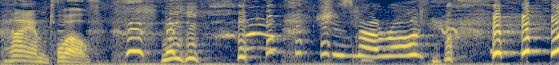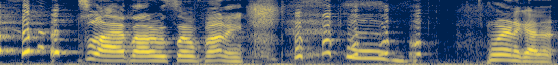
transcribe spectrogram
Hi, I'm 12. She's not wrong. That's why I thought it was so funny. we're not gonna.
